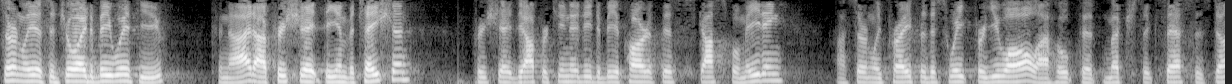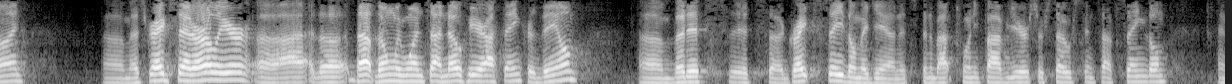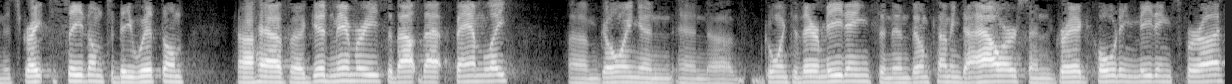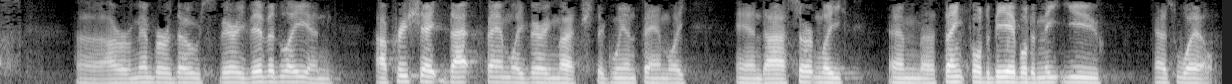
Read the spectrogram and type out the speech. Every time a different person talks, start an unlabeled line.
certainly is a joy to be with you tonight. I appreciate the invitation, appreciate the opportunity to be a part of this gospel meeting. I certainly pray for this week for you all. I hope that much success is done. Um, as Greg said earlier, uh, I, the, about the only ones I know here, I think, are them. Um, but it's it's uh, great to see them again. It's been about 25 years or so since I've seen them, and it's great to see them, to be with them. I have uh, good memories about that family, um, going and and uh, going to their meetings, and then them coming to ours, and Greg holding meetings for us. Uh, I remember those very vividly, and I appreciate that family very much, the Gwynn family, and I certainly am uh, thankful to be able to meet you as well.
